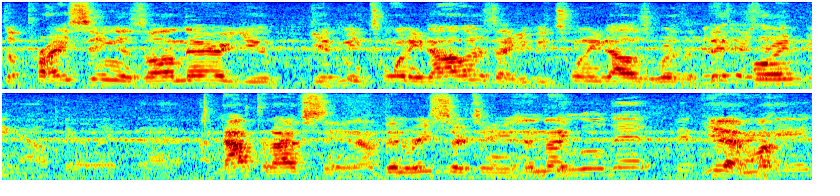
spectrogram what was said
the pricing is on there. You give me twenty dollars, I give you twenty dollars worth I of Bitcoin. There's anything out there like that. Not that I've seen. I've been researching You and like it. Yeah, my, Arcade?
